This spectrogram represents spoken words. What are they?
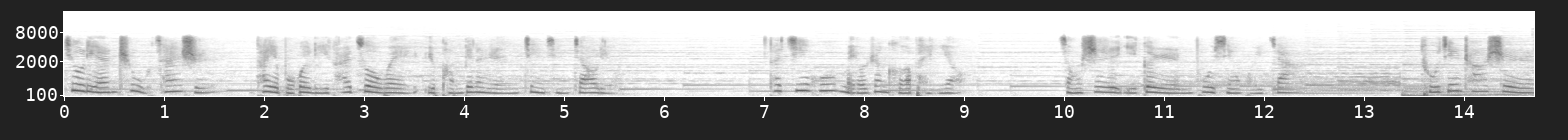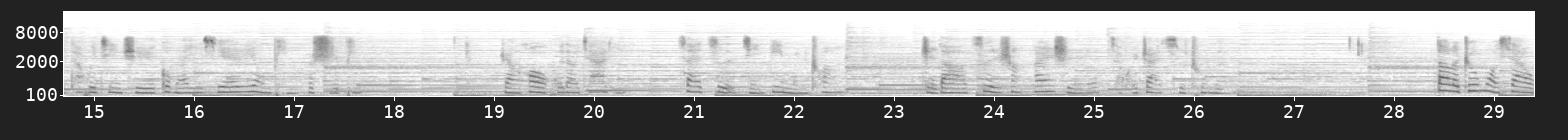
就连吃午餐时，他也不会离开座位与旁边的人进行交流。他几乎没有任何朋友，总是一个人步行回家。途经超市，他会进去购买一些日用品和食品，然后回到家里，再次紧闭门窗。直到次日上班时才会再次出门。到了周末下午，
